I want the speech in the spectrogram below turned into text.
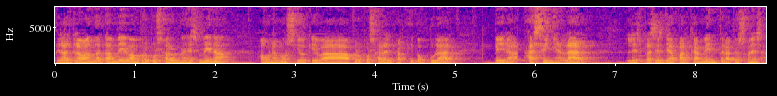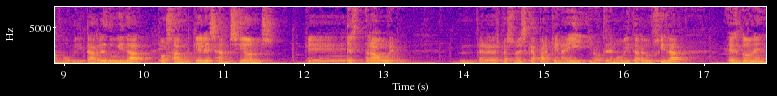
Per altra banda, també van proposar una esmena a una moció que va proposar el Partit Popular per a assenyalar les places d'aparcament per a persones amb mobilitat reduïda, posant que les sancions que es trauen a les persones que aparquen ahir i no tenen mobilitat reduïda es donen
